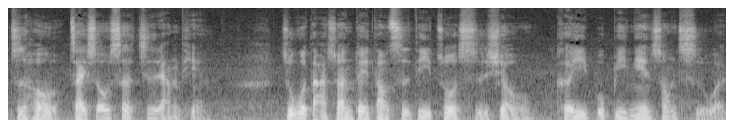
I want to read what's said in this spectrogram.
之后，再收摄资粮田。如果打算对道次第做实修，可以不必念诵此文，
